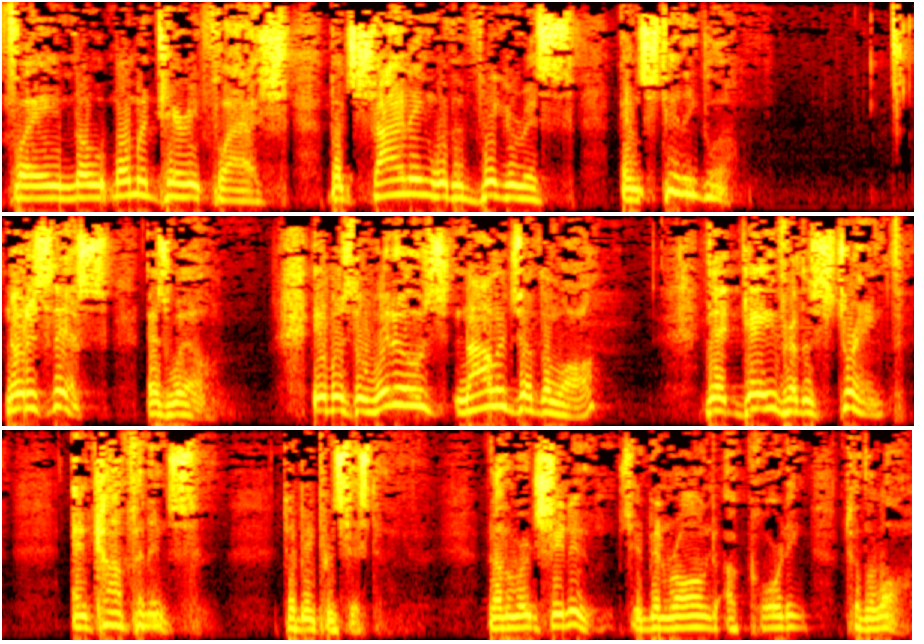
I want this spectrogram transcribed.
flame, no momentary flash, but shining with a vigorous and steady glow. Notice this as well. It was the widow's knowledge of the law that gave her the strength and confidence to be persistent. In other words, she knew she had been wronged according to the law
